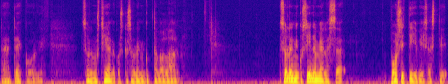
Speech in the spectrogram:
tähän tekoon, niin se oli musta hieno, koska se oli niin kuin tavallaan, se oli niin kuin siinä mielessä positiivisesti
